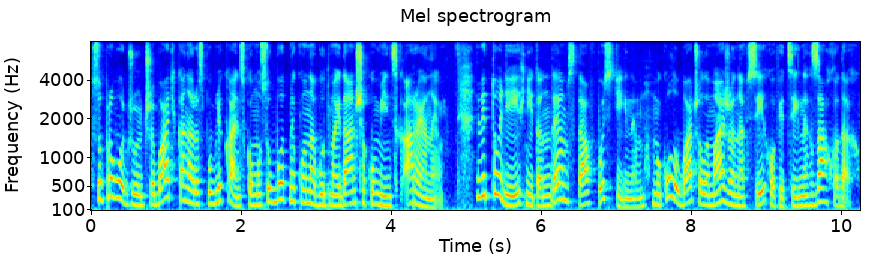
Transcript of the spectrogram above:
супроводжуючи батька на республіканському суботнику на будмайданчику Мінськ арени. Відтоді їхній тандем став постійним. Миколу бачили майже на всіх офіційних заходах.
